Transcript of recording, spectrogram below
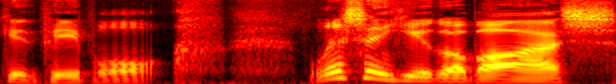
good people? Listen, Hugo Boss.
